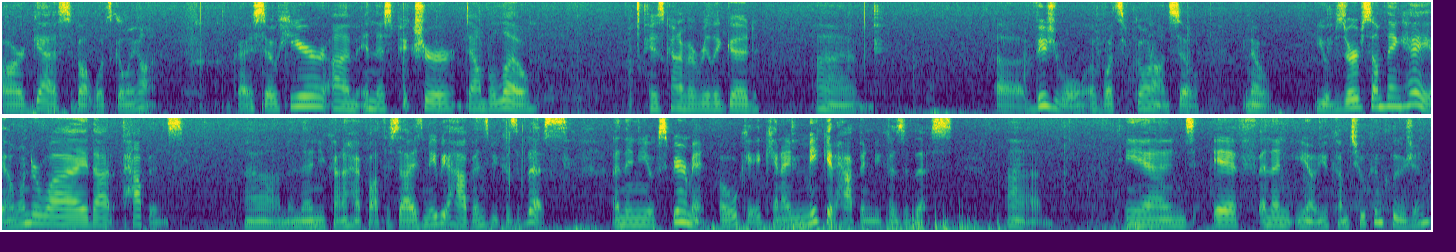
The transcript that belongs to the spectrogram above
our guess about what's going on. Okay, so here um, in this picture down below is kind of a really good um, visual of what's going on. So, you know, you observe something, hey, I wonder why that happens. Um, and then you kind of hypothesize, maybe it happens because of this and then you experiment. Oh, okay, can I make it happen because of this? Um, and if, and then you know, you come to a conclusion.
